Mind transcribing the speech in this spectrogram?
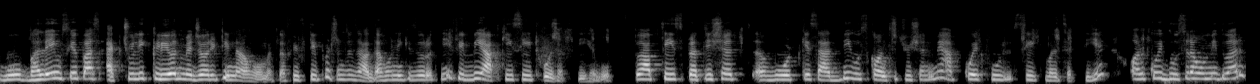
वो भले ही उसके पास एक्चुअली क्लियर मेजोरिटी ना हो मतलब 50 परसेंट से ज़्यादा होने की ज़रूरत नहीं है फिर भी आपकी सीट हो सकती है वो। तो आप 30 प्रतिशत वोट के साथ भी उस कॉन्स्टिट्यूशन में आपको एक फुल सीट मिल सकती है और कोई दूसरा उम्मीदवार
